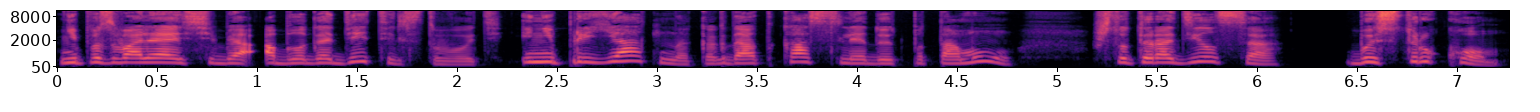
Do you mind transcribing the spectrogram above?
не позволяя себя облагодетельствовать, и неприятно, когда отказ следует потому, что ты родился быстрюком.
